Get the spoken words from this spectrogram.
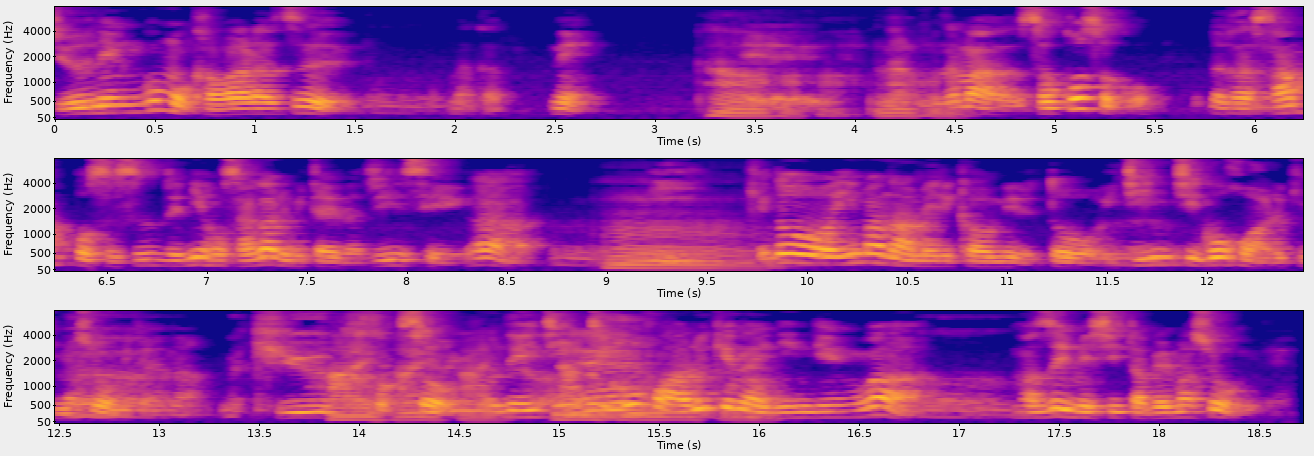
10年後も変わらず、なんかね、はあえなるほど。まあそこそこ、だから3歩進んで2歩下がるみたいな人生がうんいい。けど、今のアメリカを見ると、1日5歩歩きましょうみたいな。急加速はいそ。はいうで、1日5歩歩けない人間は、まずい飯食べましょうみたい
